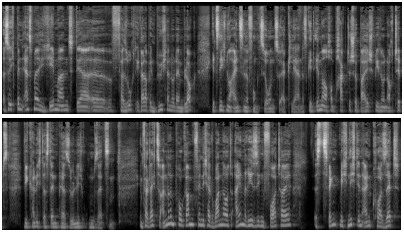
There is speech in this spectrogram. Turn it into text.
Also ich bin erstmal jemand, der äh, versucht, egal ob in Büchern oder im Blog, jetzt nicht nur einzelne Funktionen zu erklären. Es geht immer auch um praktische Beispiele und auch Tipps, wie kann ich das denn persönlich umsetzen. Im Vergleich zu anderen Programmen finde ich hat OneNote einen riesigen Vorteil. Es zwängt mich nicht in ein Korsett.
